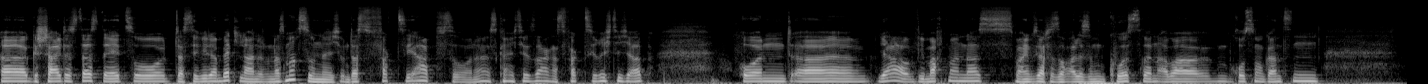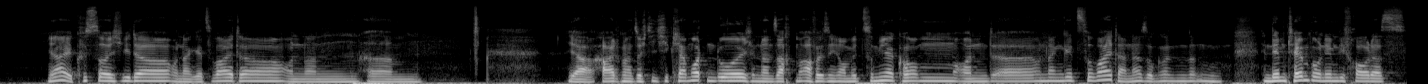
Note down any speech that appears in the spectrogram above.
äh, gestaltest das Date so, dass sie wieder im Bett landet und das machst du nicht und das fuckt sie ab, so, ne? Das kann ich dir sagen, das fuckt sie richtig ab. Und äh, ja, wie macht man das? Ich meine, wie gesagt, das ist auch alles im Kurs drin, aber im Großen und Ganzen, ja, ihr küsst euch wieder und dann geht's weiter und dann, ähm, ja, arbeitet man sich die Klamotten durch und dann sagt man, ach, willst du nicht noch mit zu mir kommen? Und, äh, und dann geht's so weiter, ne? So in dem Tempo, in dem die Frau das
